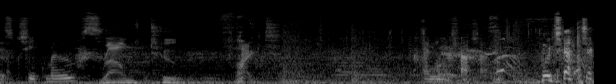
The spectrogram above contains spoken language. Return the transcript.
is cheap moves. Round two. Fight. And muchachas. Muchacha.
